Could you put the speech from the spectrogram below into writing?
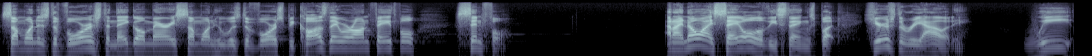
Someone is divorced and they go marry someone who was divorced because they were unfaithful, sinful. And I know I say all of these things, but here's the reality we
